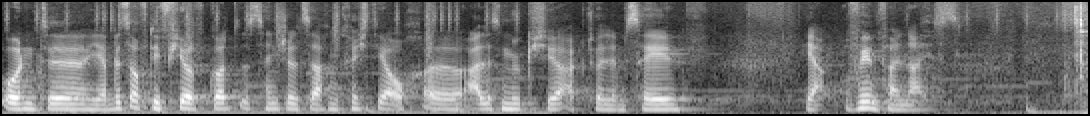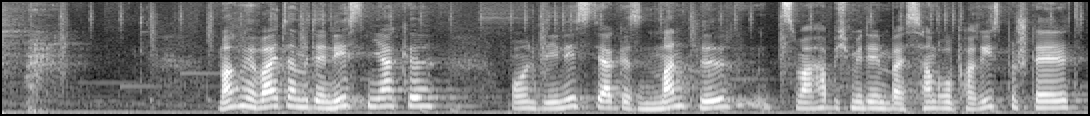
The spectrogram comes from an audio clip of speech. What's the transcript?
Und äh, ja, bis auf die Fear of God Essentials Sachen kriegt ihr auch äh, alles Mögliche aktuell im Sale. Ja, auf jeden Fall nice. Machen wir weiter mit der nächsten Jacke. Und die nächste Jacke ist ein Mantel. Und zwar habe ich mir den bei Sandro Paris bestellt.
